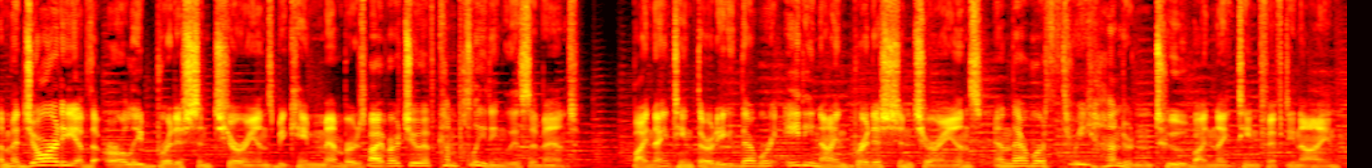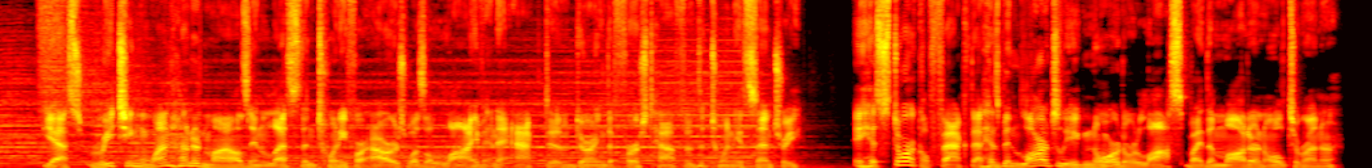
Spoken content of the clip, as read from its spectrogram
A majority of the early British centurions became members by virtue of completing this event. By 1930, there were 89 British centurions, and there were 302 by 1959. Yes, reaching 100 miles in less than 24 hours was alive and active during the first half of the 20th century. A historical fact that has been largely ignored or lost by the modern ultra runner.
